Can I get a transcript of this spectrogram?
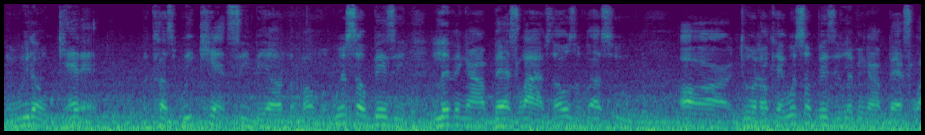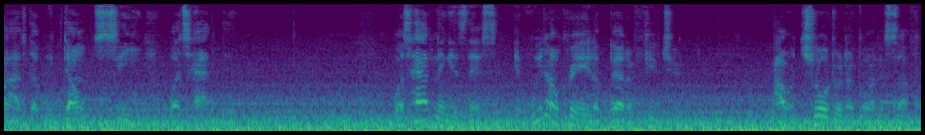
And we don't get it because we can't see beyond the moment. We're so busy living our best lives. Those of us who are doing okay, we're so busy living our best lives that we don't see what's happening. What's happening is this. If we don't create a better future, our children are going to suffer.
